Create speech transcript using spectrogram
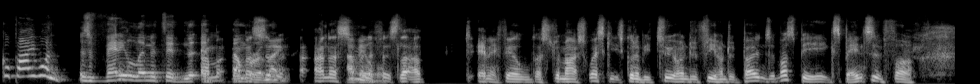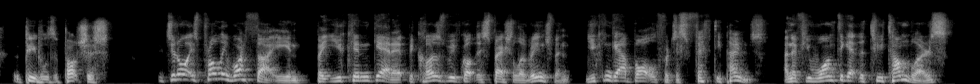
Go buy one. There's a very limited n- I'm, I'm number assuming, amount. I'm assuming if it's like a NFL a Stramash whiskey, it's going to be 200, 300 pounds. It must be expensive for people to purchase. Do you know what? It's probably worth that, Ian, but you can get it because we've got this special arrangement. You can get a bottle for just £50. And if you want to get the two tumblers,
